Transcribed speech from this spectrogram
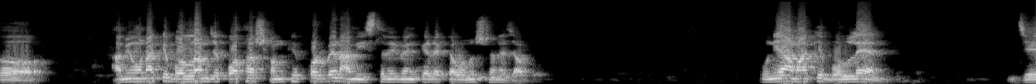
তো আমি ওনাকে বললাম যে কথা সংক্ষেপ করবেন, আমি ইসলামী ব্যাংকের একটা অনুষ্ঠানে যাব। উনি আমাকে বললেন যে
